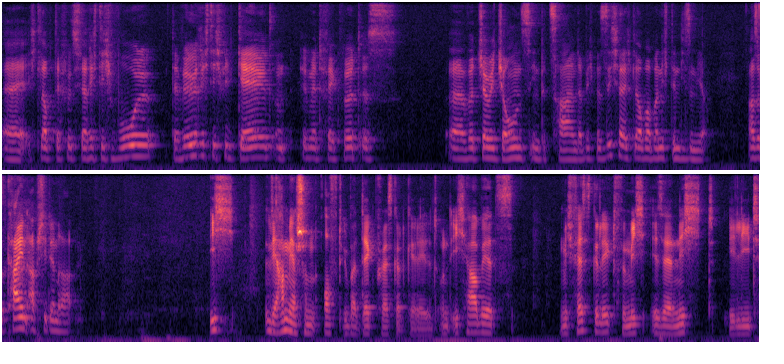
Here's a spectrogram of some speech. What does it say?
Äh, ich glaube, der fühlt sich da richtig wohl. Der will richtig viel Geld und im Endeffekt wird es äh, wird Jerry Jones ihn bezahlen. Da bin ich mir sicher. Ich glaube aber nicht in diesem Jahr. Also kein Abschied in Raten ich, wir haben ja schon oft über Dak Prescott geredet und ich habe jetzt mich festgelegt, für mich ist er nicht Elite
